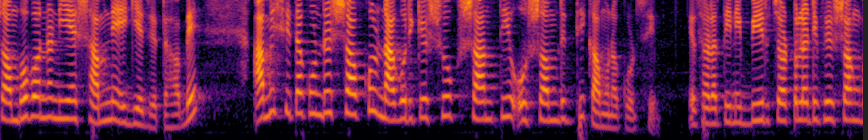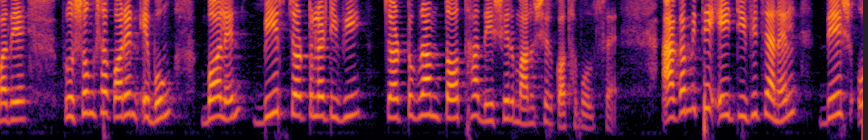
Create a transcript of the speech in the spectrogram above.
সম্ভাবনা নিয়ে সামনে এগিয়ে যেতে হবে। আমি সীতাকুণ্ডের সকল নাগরিকের সুখ, শান্তি ও সমৃদ্ধি কামনা করছি। এছাড়া তিনি বীর চট্টলা টিভির সংবাদে প্রশংসা করেন এবং বলেন, বীর চট্টলা টিভি চট্টগ্রাম তথা দেশের মানুষের কথা বলছে। আগামীতে এই টিভি চ্যানেল দেশ ও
